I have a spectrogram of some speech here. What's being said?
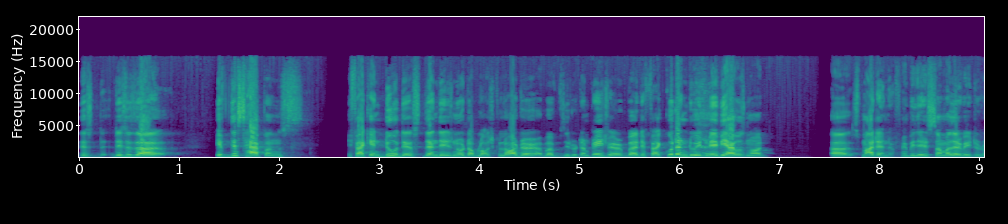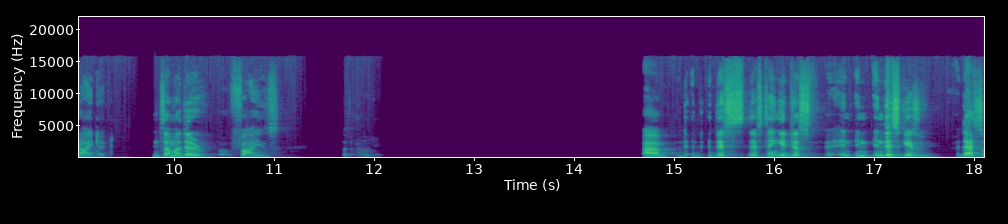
this, this is a, if this happens, if I can do this, then there is no topological order above zero temperature. But if I couldn't do it, maybe I was not uh, smart enough. Maybe there is some other way to write it in some other phi's. Um, this, this thing, it just, in, in, in, this case, that's,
